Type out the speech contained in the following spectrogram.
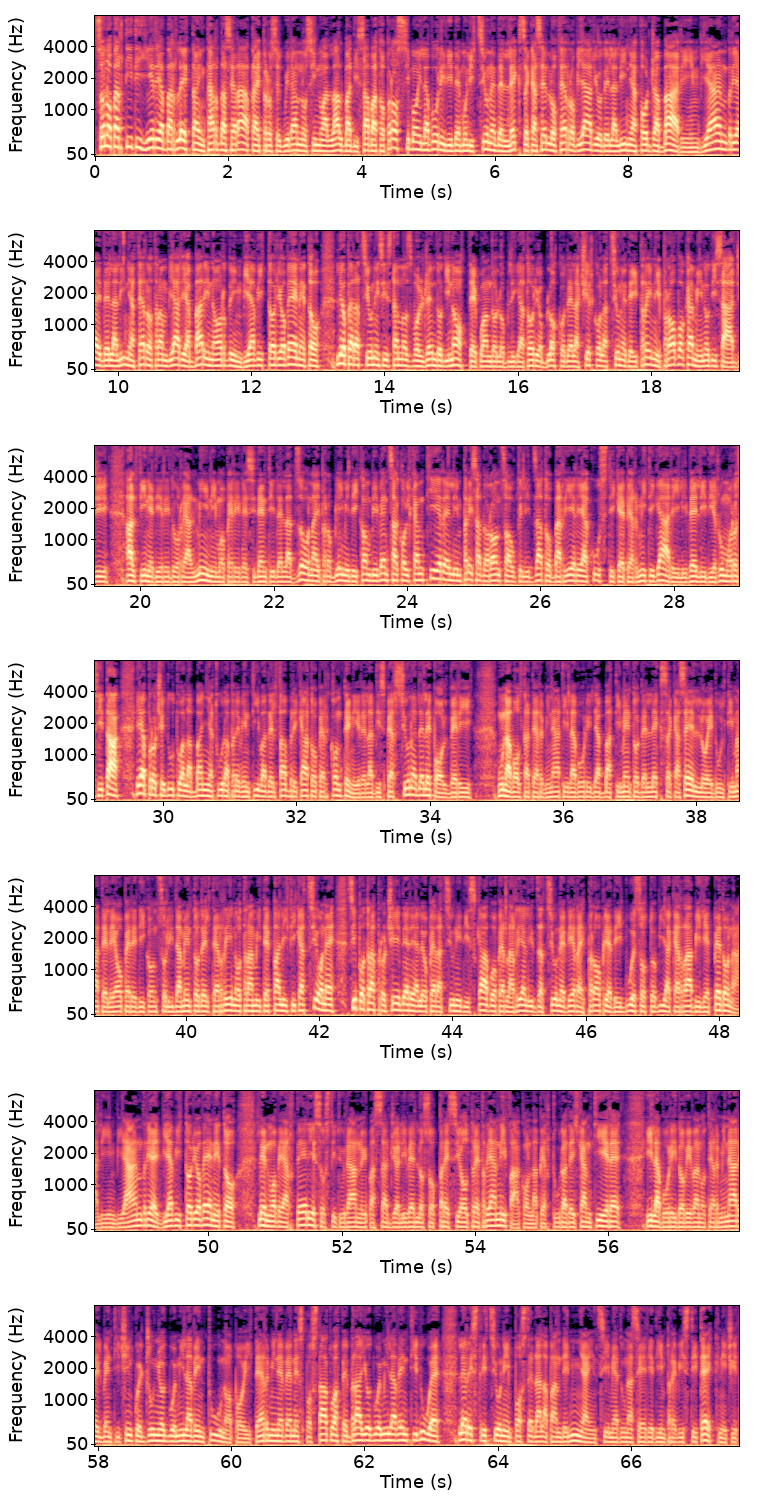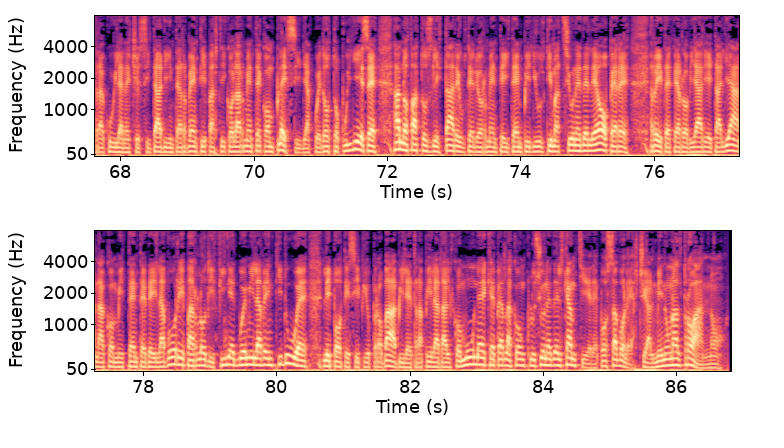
Sono partiti ieri a Barletta in tarda serata e proseguiranno sino all'alba di sabato prossimo i lavori di demolizione dell'ex casello ferroviario della linea Foggia-Bari in via Andria e della linea ferrotramviaria Bari Nord in via Vittorio Veneto. Le operazioni si stanno svolgendo di notte quando l'obbligatorio blocco della circolazione dei treni provoca meno disagi. Al fine di ridurre al minimo per i residenti della zona i problemi di convivenza col cantiere, l'impresa Doronzo ha utilizzato barriere acustiche per mitigare i livelli di rumorosità e ha proceduto alla bagnatura preventiva del fabbricato per contenere la dispersione delle polveri. Una volta terminati i lavori di abbattimento dell'ex casello ed ultimate le opere di consolidamento del terreno tramite palificazione, si potrà procedere alle operazioni di scavo per la realizzazione vera e propria dei due sottovia carrabili e pedonali in via Andria e via Vittorio Veneto. Le nuove arterie sostituiranno i passaggi a livello soppressi oltre tre anni fa con l'apertura del cantiere. I lavori dovevano terminare il 25 giugno 2021 2021, poi il termine venne spostato a febbraio 2022. Le restrizioni imposte dalla pandemia, insieme ad una serie di imprevisti tecnici, tra cui la necessità di interventi particolarmente complessi di acquedotto pugliese, hanno fatto slittare ulteriormente i tempi di ultimazione delle opere. Rete Ferroviaria Italiana, committente dei lavori, parlò di fine 2022. L'ipotesi più probabile trapila dal comune che per la conclusione del cantiere possa volerci almeno un altro anno.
